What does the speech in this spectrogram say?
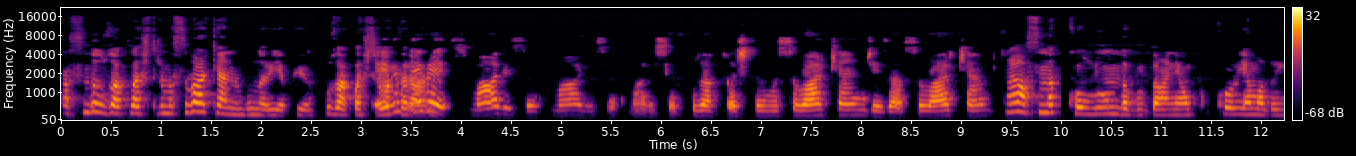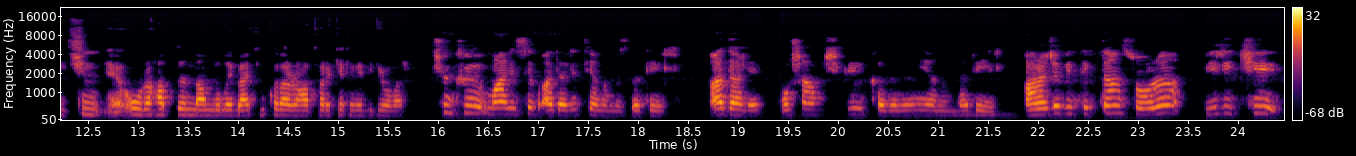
aslında uzaklaştırması varken mi bunları yapıyor? Uzaklaştırma evet, kararı. Evet, maalesef, maalesef, maalesef uzaklaştırması varken, cezası varken. Ha, aslında kolluğun da burada hani o koruyamadığı için e, o rahatlığından dolayı belki bu kadar rahat hareket edebiliyorlar. Çünkü maalesef adalet yanımızda değil. Adalet boşanmış bir kadının yanında değil. Araca bittikten sonra bir iki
